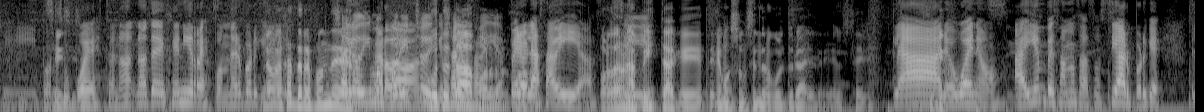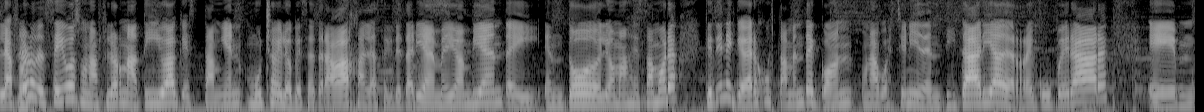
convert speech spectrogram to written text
Sí, por Sí, sí, sí. supuesto. No, no te dejé ni responder porque. No, me dejaste responder. Ya lo dimos por Perdón. hecho de Justo que ya lo estaba por- sabía. Pero la sabías. Por dar una Sí. pista que tenemos un centro cultural, el Seibo. Claro, Así que- bueno, ahí empezamos a asociar, porque la flor Claro. del ceibo es una flor nativa, que es también mucho de lo que se trabaja en la Secretaría de Medio Ambiente y en todo Lomas de Zamora, que tiene que ver justamente con una cuestión identitaria de recuperar eh,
